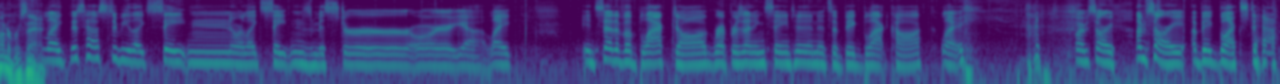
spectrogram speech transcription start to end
100%. like this has to be like Satan or like Satan's Mister or yeah, like instead of a black dog representing Satan, it's a big black cock. Like, oh, I'm sorry, I'm sorry, a big black staff.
